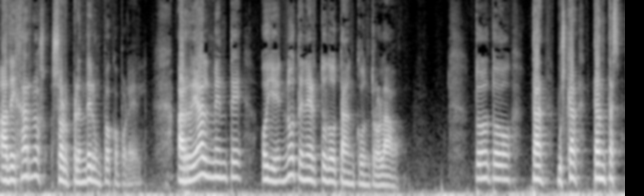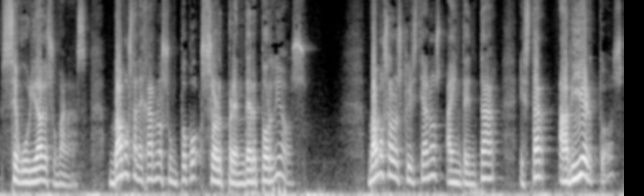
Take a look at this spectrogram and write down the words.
a dejarnos sorprender un poco por Él, a realmente, oye, no tener todo tan controlado, todo, tan, buscar tantas seguridades humanas. Vamos a dejarnos un poco sorprender por Dios. Vamos a los cristianos a intentar estar abiertos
